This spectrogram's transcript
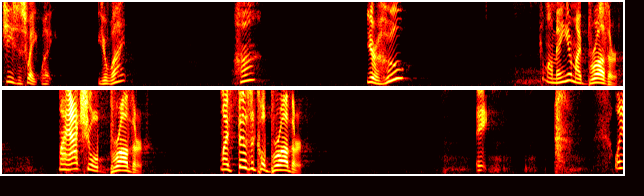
Jesus, wait, wait. You're what? Huh? You're who? Come on, man, you're my brother. My actual brother. My physical brother. What,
